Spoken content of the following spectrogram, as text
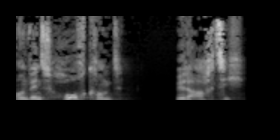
und wenn es hochkommt, wird er 80.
